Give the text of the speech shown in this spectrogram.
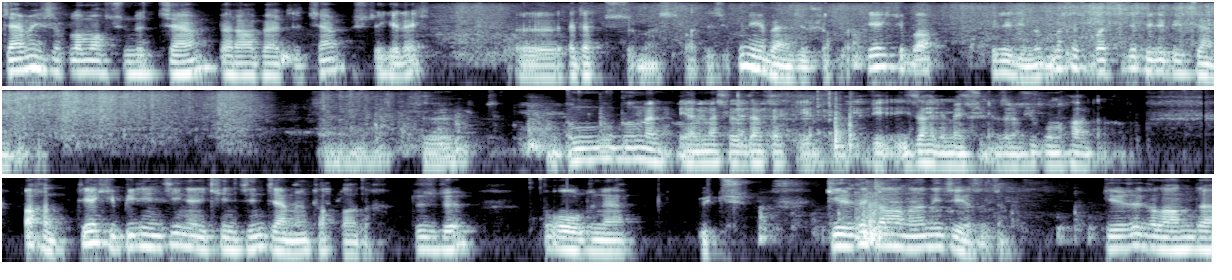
cəmi hesablamaq üçün də cəm bərabərdir cəm üstə gələk ə, ədəd düsturundan istifadə edəcəyik. Bu nəyə bənzəyir uşaqlar? Deyək ki, bax, belə deyim. Məsələn, bax sizə belə bir cəm verir. 4 bu, bu mən yəni məsələdən fərqliyəm. İzah eləmək üçün yazıram ki, bunu hardan aldım. Baxın, deyək ki, birinci ilə ikincinin cəmini topladıq. Düzdür? Bu oldu nə? 3. Geridə qalanı necə yazacağam? Geridə qalanı da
